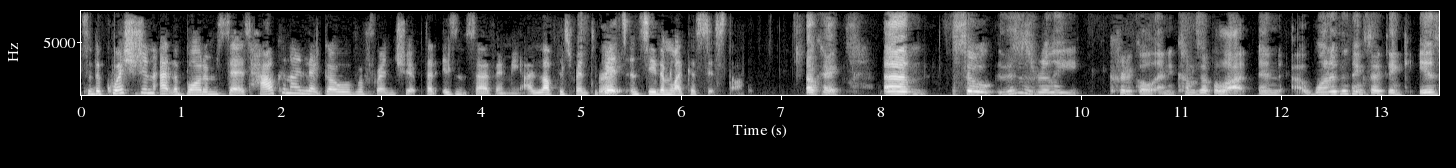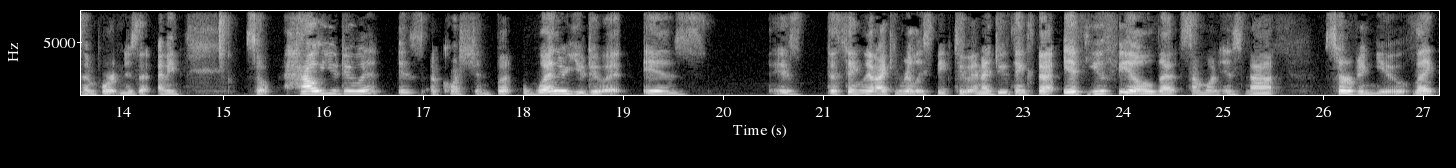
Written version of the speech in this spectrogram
so the question at the bottom says, "How can I let go of a friendship that isn't serving me? I love this friend to Right. bits and see them like a sister." Okay. Um, so this is really critical and it comes up a lot. And uh, one of the things I think is important is that, I mean, so how you do it is a question, but whether you do it is, is the thing that I can really speak to. And I do think that if you feel that someone is not serving you, like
